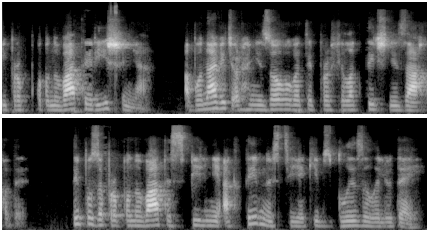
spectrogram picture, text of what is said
і пропонувати рішення, або навіть організовувати профілактичні заходи, типу запропонувати спільні активності, які б зблизили людей.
